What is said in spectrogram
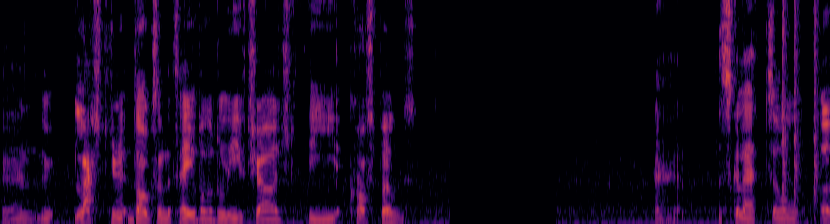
And the last unit dogs on the table, I believe, charged the crossbows. Uh, the skeletal, uh,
